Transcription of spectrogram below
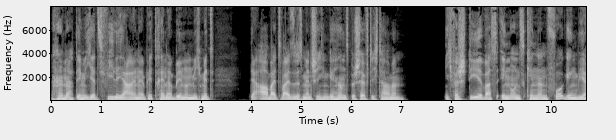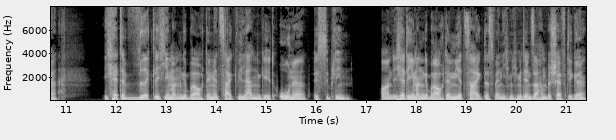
nachdem ich jetzt viele Jahre NLP-Trainer bin und mich mit der Arbeitsweise des menschlichen Gehirns beschäftigt habe, ich verstehe, was in uns Kindern vorging. Wir, ich hätte wirklich jemanden gebraucht, der mir zeigt, wie Lernen geht, ohne Disziplin. Und ich hätte jemanden gebraucht, der mir zeigt, dass wenn ich mich mit den Sachen beschäftige,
